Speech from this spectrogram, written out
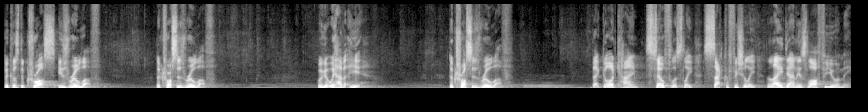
Because the cross is real love. The cross is real love. We, we have it here. The cross is real love. That God came selflessly, sacrificially, laid down his life for you and me.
